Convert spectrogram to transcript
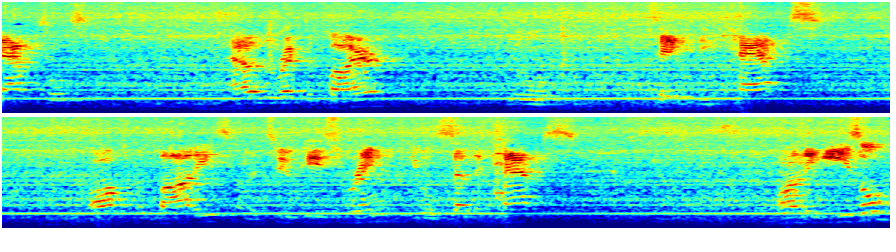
capsules out of the rectifier. You will take the caps off the bodies on the two-piece ring. You will set the caps on the easel.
